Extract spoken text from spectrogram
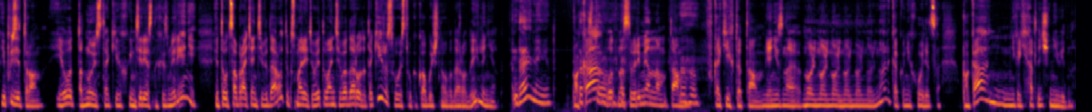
и позитрон. И вот одно из таких интересных измерений – это вот собрать антиводород и посмотреть, у этого антиводорода такие же свойства, как у обычного водорода или нет. Да или нет? Пока что? вот на современном там, в каких-то там, я не знаю, 0,0000000, как у них ходится, пока никаких отличий не видно.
